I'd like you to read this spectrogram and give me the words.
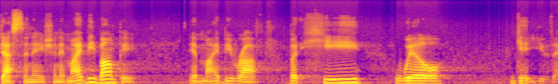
destination. It might be bumpy, it might be rough, but He will get you there.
